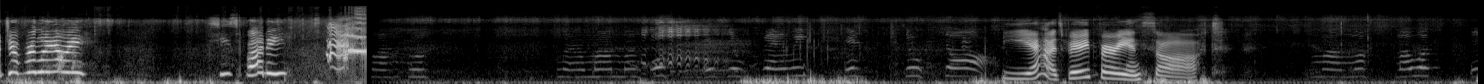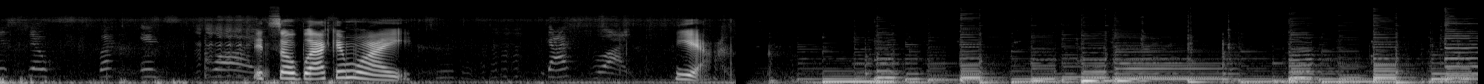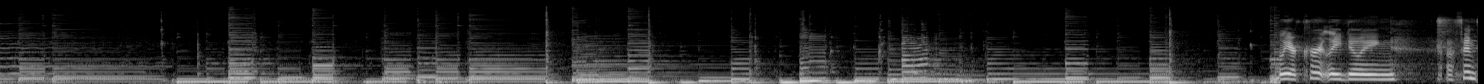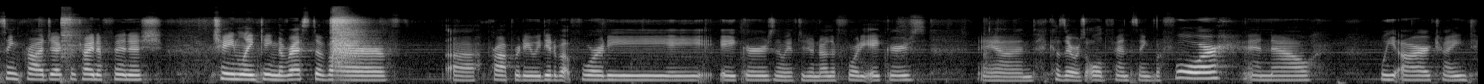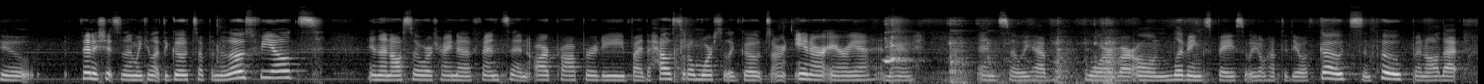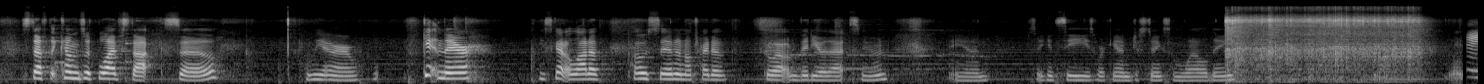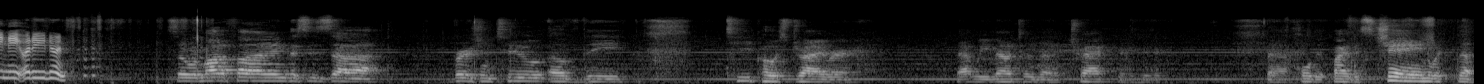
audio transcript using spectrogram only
Watch out for Lammy. She's funny. Yeah, it's very furry and soft. It's so black and white. Yeah. We are currently doing a fencing project. We're trying to finish chain linking the rest of our uh, property. We did about 40 acres and we have to do another 40 acres and because there was old fencing before and now we are trying to finish it so then we can let the goats up into those fields and then also we're trying to fence in our property by the house a little more so the goats aren't in our area and and so we have more of our own living space so we don't have to deal with goats and poop and all that stuff that comes with livestock. So we are getting there. He's got a lot of posts in and I'll try to go out and video that soon. And so you can see he's working on just doing some welding. Hey Nate, what are you doing? So we're modifying, this is uh, version 2 of the T-post driver that we mounted on the tractor here. Uh, hold it by this chain with the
